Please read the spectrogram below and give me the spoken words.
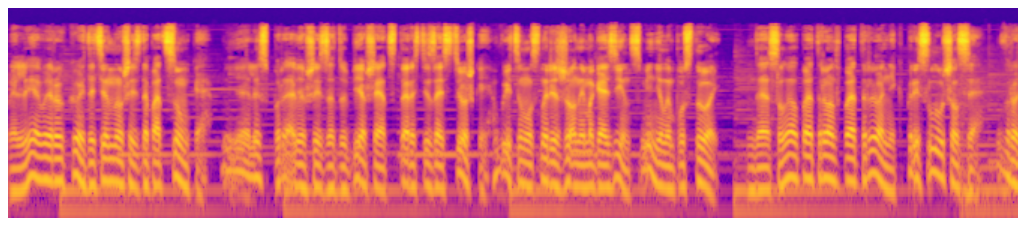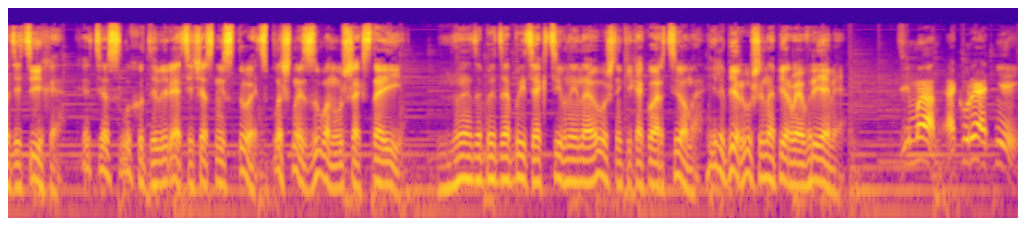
Левой рукой дотянувшись до подсумка, еле справившись задубевшей от старости застежкой, вытянул снаряженный магазин, сменил им пустой. Дослал патрон в патронник, прислушался. Вроде тихо, хотя слуху доверять сейчас не стоит, сплошной звон в ушах стоит. Надо бы добыть активные наушники, как у Артема, или беруши на первое время. «Диман, аккуратней!»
